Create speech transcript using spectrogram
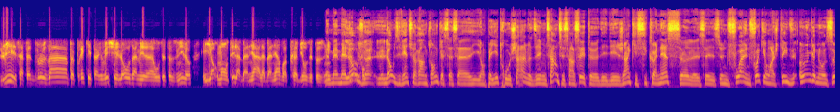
Lui, ça fait deux ans à peu près qu'il est arrivé chez Lowe's aux États-Unis, là, et il a remonté la bannière. La bannière va très bien aux États-Unis. Mais, mais Lowe's, il vient de se rendre compte que ça, ils ont payé trop cher. Je veux dire, il me semble que c'est censé être euh, des, gens qui s'y connaissent. C'est une fois, une fois qu'ils ont acheté, ils disent, oh, non, ça,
